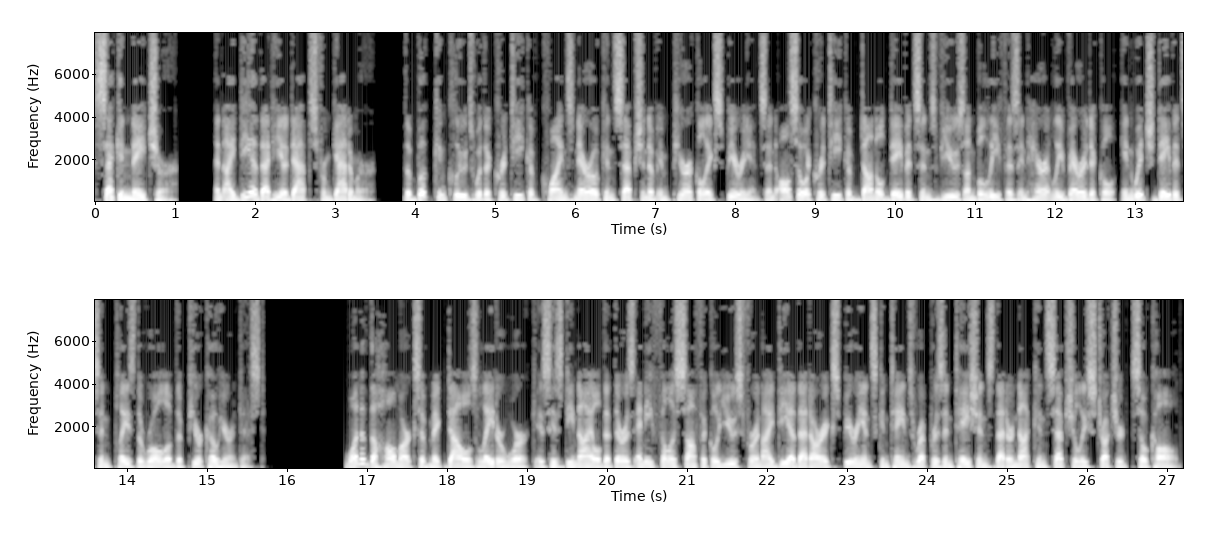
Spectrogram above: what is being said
second nature, an idea that he adapts from Gadamer. The book concludes with a critique of Quine's narrow conception of empirical experience and also a critique of Donald Davidson's views on belief as inherently veridical, in which Davidson plays the role of the pure coherentist. One of the hallmarks of McDowell's later work is his denial that there is any philosophical use for an idea that our experience contains representations that are not conceptually structured, so-called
